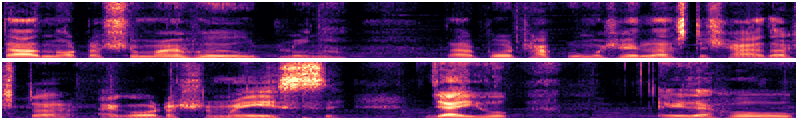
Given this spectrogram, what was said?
তা নটার সময় হয়ে উঠল না। তারপর ঠাকুরমশাই লাস্টে সাড়ে দশটা, এগারোটার সময় এসছে। যাই হোক, এই দেখো,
